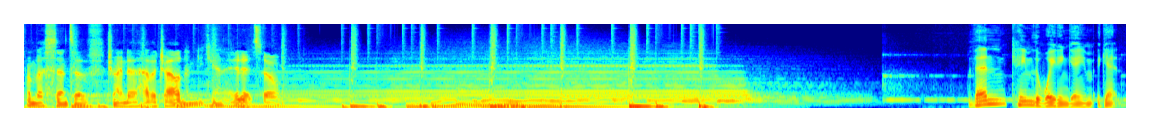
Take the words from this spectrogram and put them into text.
from the sense of trying to have a child and you can't hit it. So Then came the waiting game again.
